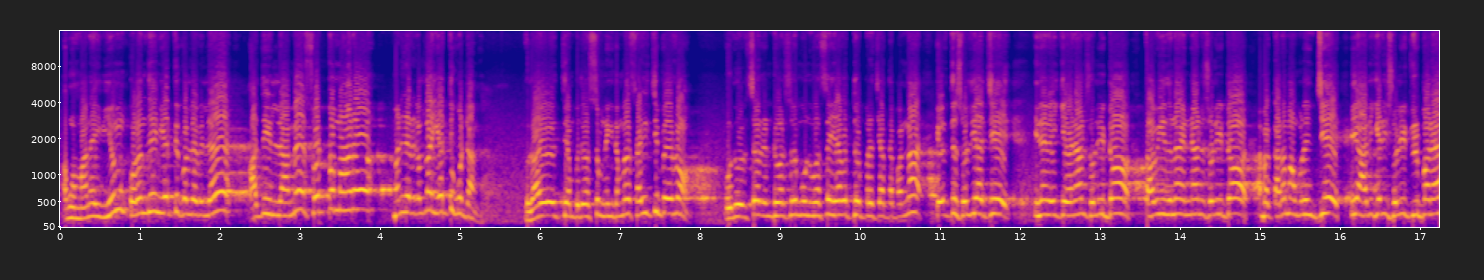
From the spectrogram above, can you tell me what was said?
அவங்க மனைவியும் குழந்தையும் ஏற்றுக்கொள்ளவில்லை அது இல்லாம சொற்பமான மனிதர்கள் தான் ஏற்றுக்கொண்டாங்க தொள்ளாயிரத்தி ஐம்பது வருஷம் இன்னைக்கு நம்ம சகிச்சு போயிடுறோம். ஒரு வருஷம் ரெண்டு வருஷம் மூணு வருஷம் ஏகத்துவ பிரச்சாரத்தை பண்ணா எடுத்து சொல்லியாச்சு. இன வைக்க வேணாம்னு சொல்லிட்டோம். தவிதுனா என்னன்னு சொல்லிட்டோம். நம்ம கடமை முடிஞ்சு ஏன் அடிக்கடி சொல்லிட்டு இருப்பானே?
